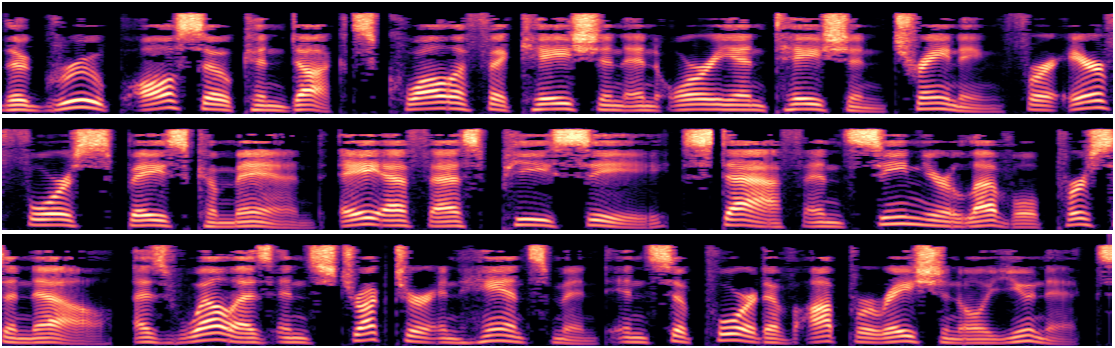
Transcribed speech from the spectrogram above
The group also conducts qualification and orientation training for Air Force Space Command AFSPC staff and senior level personnel, as well as instructor enhancement in support of operational units.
